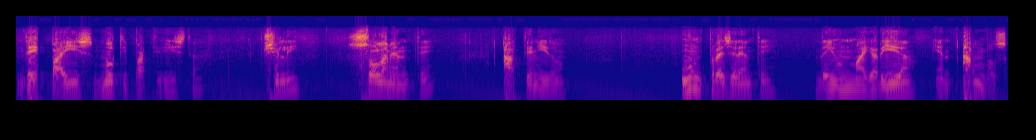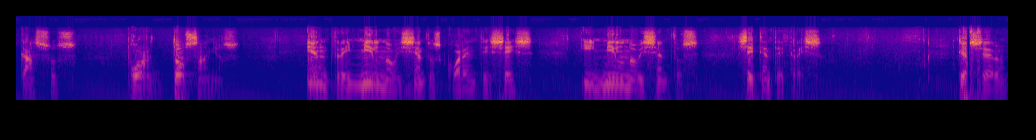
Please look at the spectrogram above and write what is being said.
de país multipartidista, Chile solamente ha tenido un presidente de una mayoría en ambos casos por dos años, entre 1946 y 1973. Tercero,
